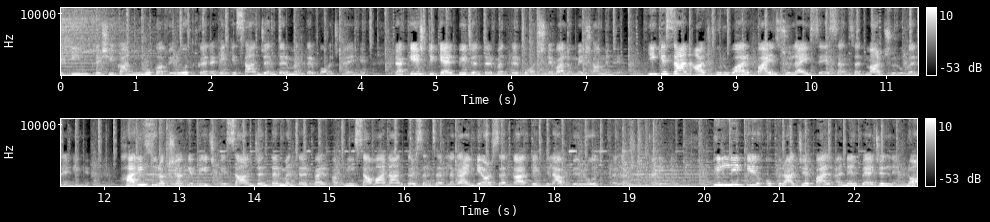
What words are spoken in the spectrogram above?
के तीन कृषि कानूनों का विरोध कर रहे किसान जंतर मंतर पहुँच गए हैं। राकेश टिकैत भी जंतर मंतर पहुँचने वालों में शामिल है। ये किसान आज गुरुवार 22 जुलाई से संसद मार्च शुरू कर रहे हैं। भारी सुरक्षा के बीच किसान जंतर मंतर पर अपनी समानांतर संसद लगाएँगे और सरकार के खिलाफ विरोध प्रदर्शन दिल्ली के उपराज्यपाल अनिल बैजल ने 9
